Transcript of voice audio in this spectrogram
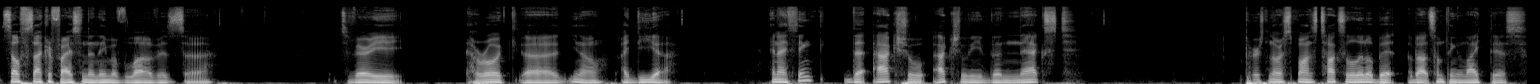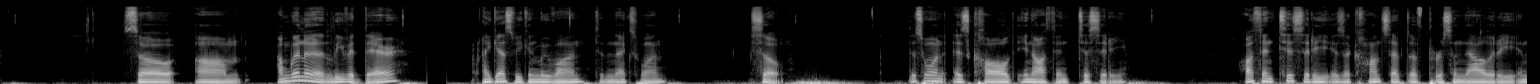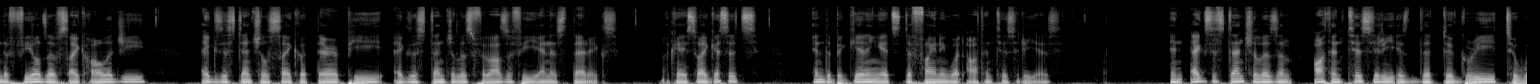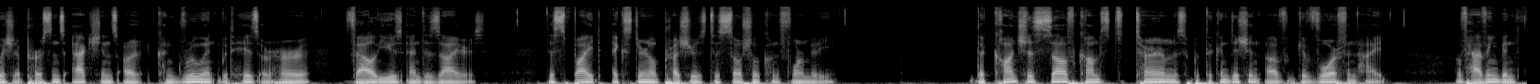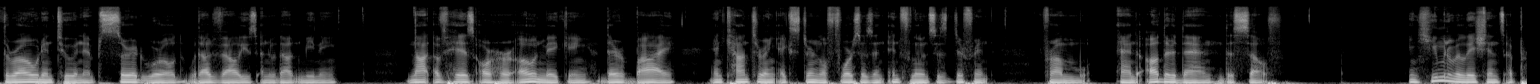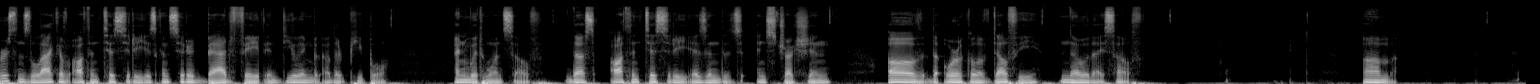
self-sacrifice in the name of love is uh it's a very heroic uh you know idea. And i think the actual actually the next personal response talks a little bit about something like this. So um i'm gonna leave it there. I guess we can move on to the next one. So, this one is called inauthenticity. Authenticity is a concept of personality in the fields of psychology, existential psychotherapy, existentialist philosophy, and aesthetics. Okay, so I guess it's in the beginning, it's defining what authenticity is. In existentialism, authenticity is the degree to which a person's actions are congruent with his or her values and desires, despite external pressures to social conformity. The conscious self comes to terms with the condition of Geworfenheit, of having been thrown into an absurd world without values and without meaning, not of his or her own making, thereby encountering external forces and influences different from and other than the self. In human relations, a person's lack of authenticity is considered bad faith in dealing with other people and with oneself. Thus, authenticity is in the instruction of the Oracle of Delphi know thyself. Um,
